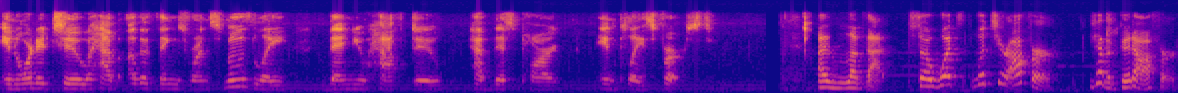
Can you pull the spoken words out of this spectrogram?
in order to have other things run smoothly, then you have to have this part in place first. I love that. So what's what's your offer? You have a good offer.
